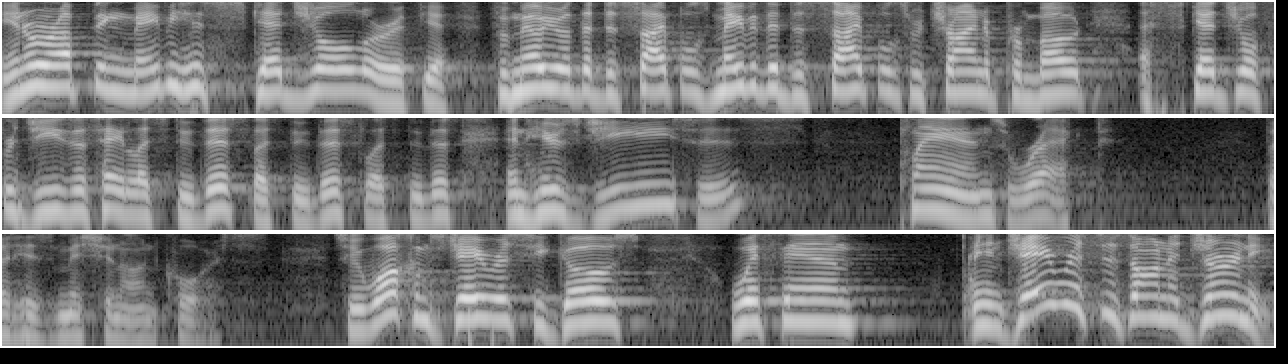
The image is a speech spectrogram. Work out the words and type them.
interrupting maybe his schedule, or if you're familiar with the disciples, maybe the disciples were trying to promote a schedule for Jesus. Hey, let's do this, let's do this, let's do this. And here's Jesus' plans wrecked but his mission on course. So he welcomes Jairus, he goes with him, and Jairus is on a journey.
